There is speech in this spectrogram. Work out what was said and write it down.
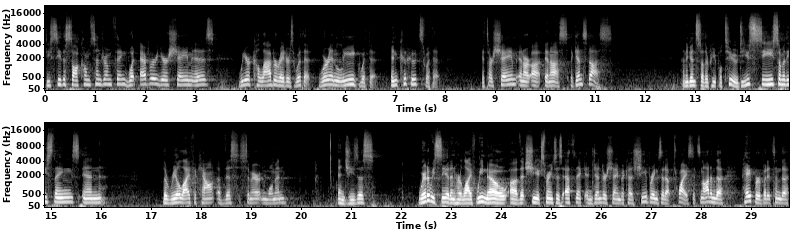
Do you see the Stockholm Syndrome thing? Whatever your shame is, we are collaborators with it. We're in league with it, in cahoots with it. It's our shame in, our, uh, in us, against us, and against other people too. Do you see some of these things in the real life account of this Samaritan woman and Jesus? Where do we see it in her life? We know uh, that she experiences ethnic and gender shame because she brings it up twice. It's not in the paper, but it's in the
